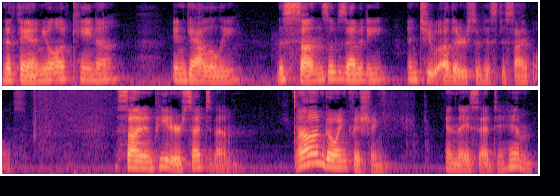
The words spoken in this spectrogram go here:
Nathanael of Cana in Galilee, the sons of Zebedee, and two others of his disciples. Simon Peter said to them, I'm going fishing. And they said to him,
